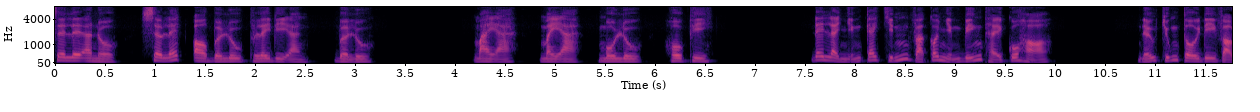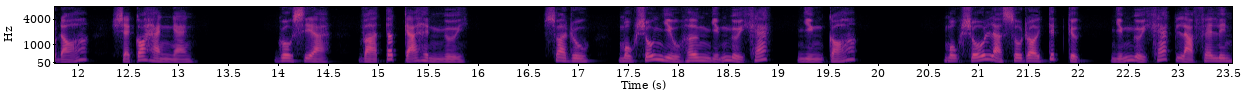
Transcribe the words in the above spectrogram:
Celeano, Celet or Blue Pleiadian, Blue, Maya, Maya, Molu, Hopi. Đây là những cái chính và có những biến thể của họ. Nếu chúng tôi đi vào đó, sẽ có hàng ngàn. Gosia, và tất cả hình người. Soaru, một số nhiều hơn những người khác, nhưng có. Một số là Soroi tích cực, những người khác là Felin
